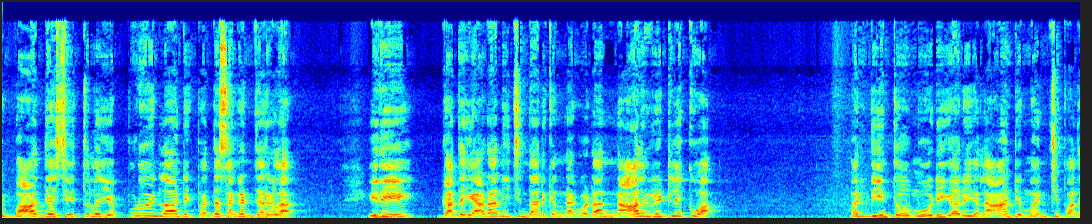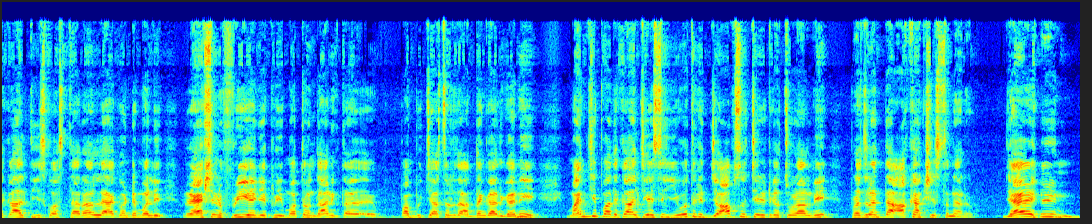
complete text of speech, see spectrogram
భారతదేశ చరిత్రలో ఎప్పుడూ ఇలాంటి పెద్ద సంఘటన జరగల. ఇది గత ఏడాది ఇచ్చిన దానికన్నా కూడా నాలుగు రెట్లు ఎక్కువ. మరి దీంతో మోడీ గారు ఎలాంటి మంచి పథకాలు తీసుకొస్తారో లేకుంటే మళ్ళీ రేషన్ ఫ్రీ అని చెప్పి మొత్తం దానికి త- పంపించేస్తారో అర్థం కాదు కానీ మంచి పథకాలు చేసి యువతకి జాబ్స్ వచ్చేటట్టుగా చూడాలని ప్రజలంతా ఆకాంక్షిస్తున్నారు. जय हिंद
